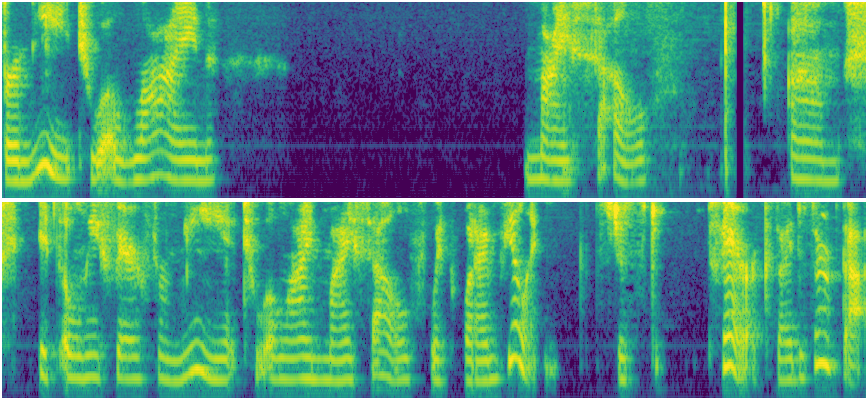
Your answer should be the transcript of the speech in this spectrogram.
for me to align myself um, it's only fair for me to align myself with what I'm feeling. It's just fair because I deserve that.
